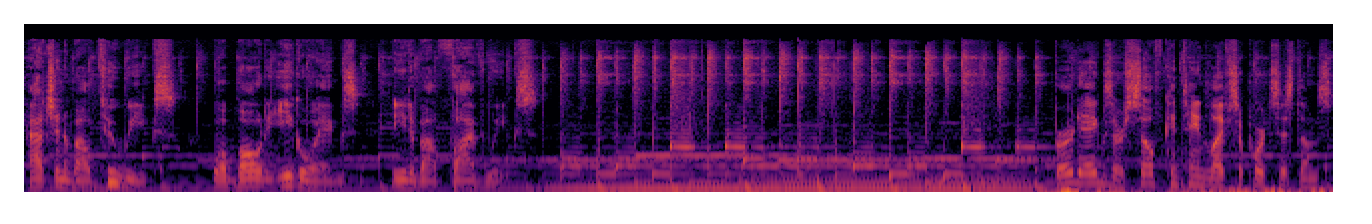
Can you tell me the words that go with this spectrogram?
hatch in about two weeks, while bald eagle eggs need about five weeks. Bird eggs are self contained life support systems,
